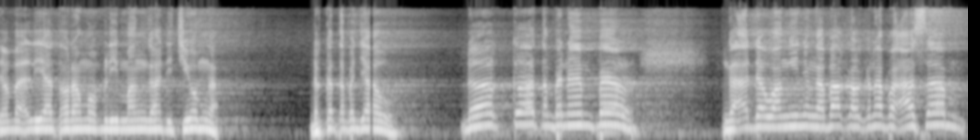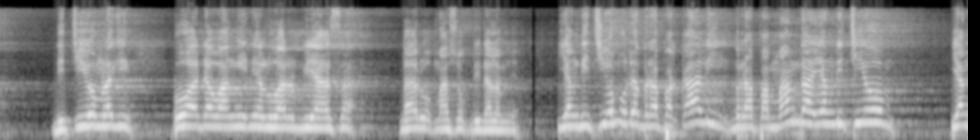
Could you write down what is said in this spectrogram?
Coba lihat orang mau beli mangga dicium nggak? Dekat apa jauh? Dekat sampai nempel. Nggak ada wanginya nggak bakal. Kenapa? Asam. Dicium lagi. Oh ada wanginya luar biasa. Baru masuk di dalamnya. Yang dicium udah berapa kali? Berapa mangga yang dicium? Yang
